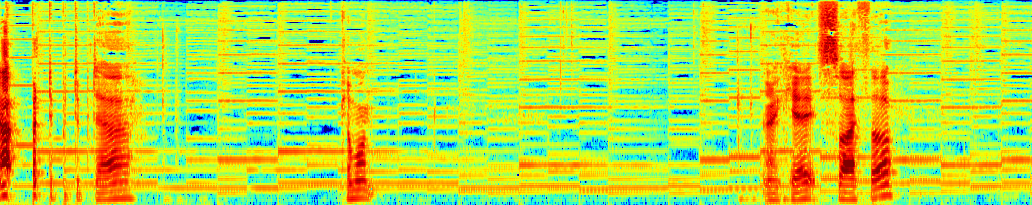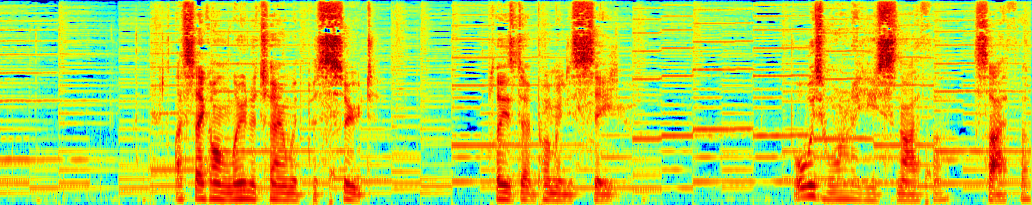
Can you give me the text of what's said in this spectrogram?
Ah, ba -da -ba -da -ba -da. Come on. Okay, Scyther. Let's take on Lunatone with Pursuit. Please don't put me to seat. Always wanted to use Sniper, Scyther.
